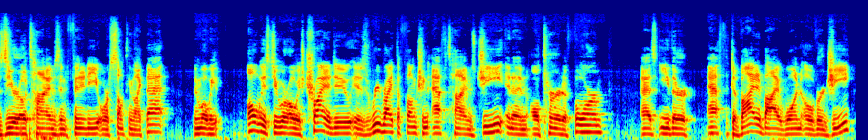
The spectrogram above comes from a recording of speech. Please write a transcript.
zero times infinity or something like that, then what we always do or always try to do is rewrite the function f times g in an alternative form as either f divided by 1 over g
